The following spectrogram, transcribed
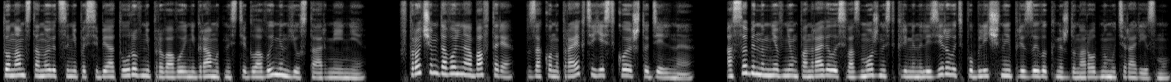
то нам становится не по себе от уровня правовой неграмотности главы Минюста Армении. Впрочем, довольно об авторе, в законопроекте есть кое-что дельное. Особенно мне в нем понравилась возможность криминализировать публичные призывы к международному терроризму.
